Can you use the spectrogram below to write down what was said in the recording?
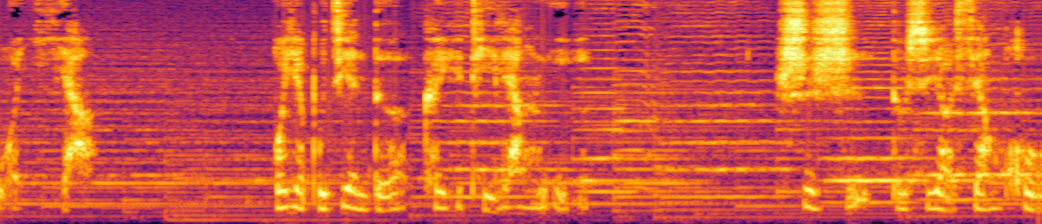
我一样，我也不见得可以体谅你。事事都需要相互，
